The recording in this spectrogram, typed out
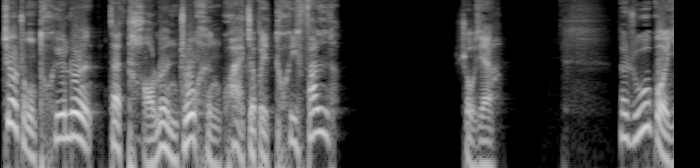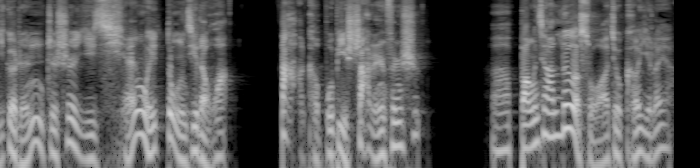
这种推论在讨论中很快就被推翻了。首先啊，那如果一个人只是以钱为动机的话，大可不必杀人分尸。啊，绑架勒索就可以了呀。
